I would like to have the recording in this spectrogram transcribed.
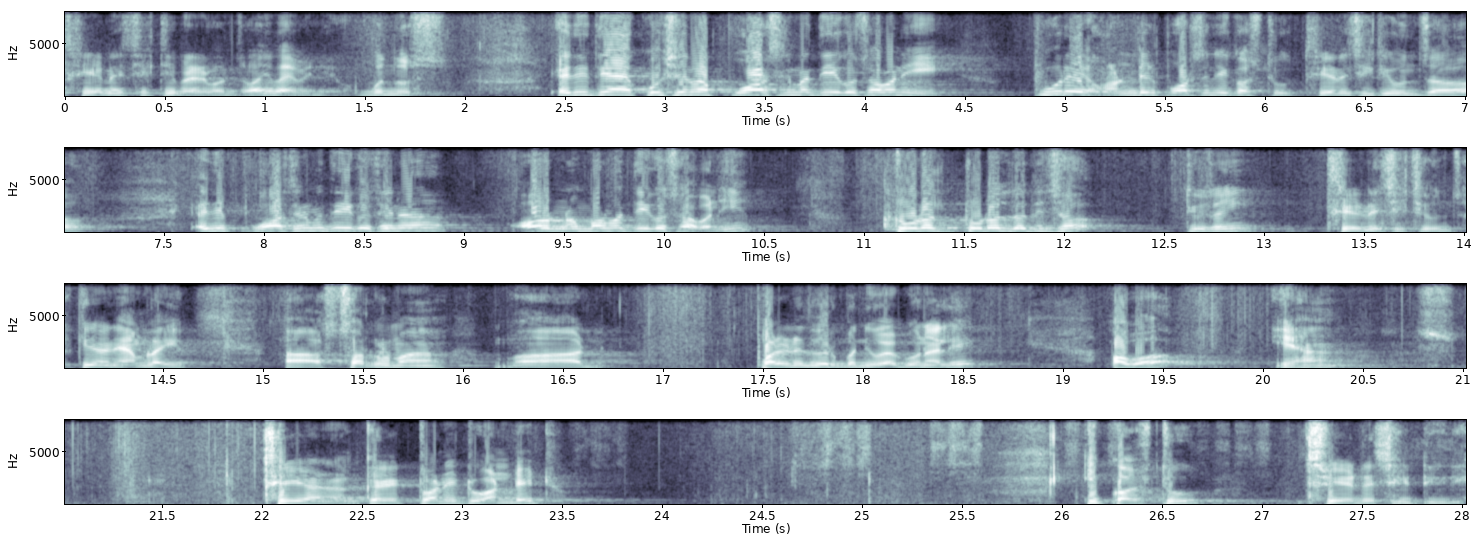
three hundred sixty भनेर भन्छ है भाइ बहिनी बुझ्नुहोस्। यदि त्यहाँ क्वेसनमा पर्सेन्टमा दिएको छ भने पुरै hundred percent equals to three hundred sixty हुन्छ। यदि पर्सेन्टमा दिएको छैन अरू नम्बरमा दिएको छ भने टोटल टोटल जति छ त्यो चाहिँ थ्री हन्ड्रेड सिक्सटी हुन्छ। किनभने हामीलाई सर्कलमा परिणत गरेर पनि भएको हुनाले अब यहाँ थ्री के twenty two hundred equals to three hundred sixty degree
